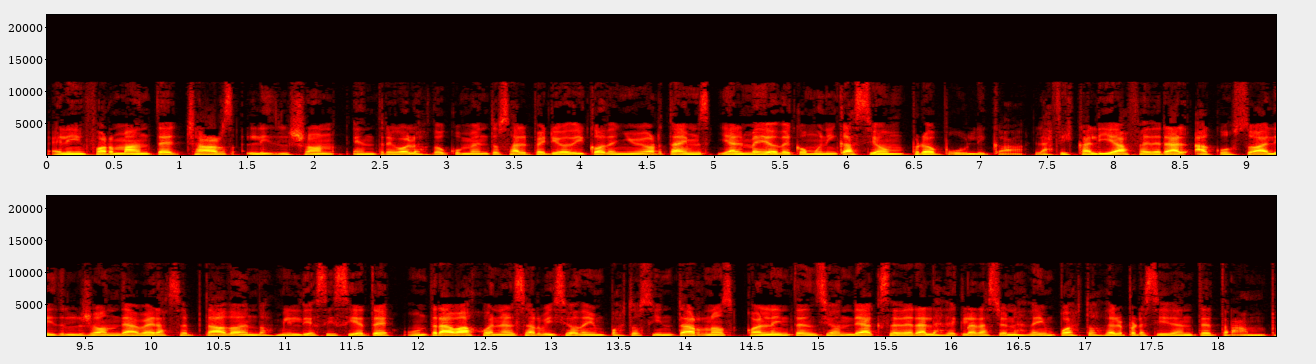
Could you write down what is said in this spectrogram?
El informante Charles Littlejohn entregó los documentos al periódico The New York Times y al medio de comunicación ProPublica. La Fiscalía Federal acusó a Littlejohn de haber aceptado en 2017 un trabajo en el Servicio de Impuestos Internos con la intención de acceder a las declaraciones de impuestos del presidente Trump.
